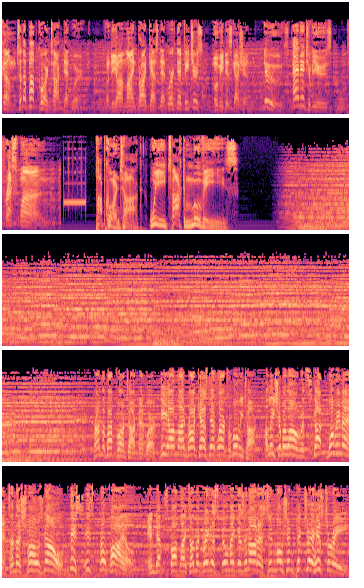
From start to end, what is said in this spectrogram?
Welcome to the Popcorn Talk Network, for the online broadcast network that features movie discussion, news, and interviews. Press one. Popcorn Talk. We talk movies. From the Popcorn Talk Network, the online broadcast network for movie talk, Alicia Malone with Scott Movie Mantz and the Schmoes Know. This is Profile. In-depth spotlights on the greatest filmmakers and artists in motion picture history.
